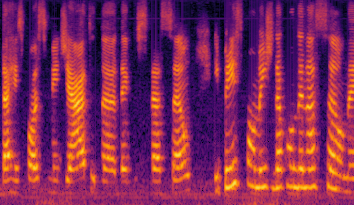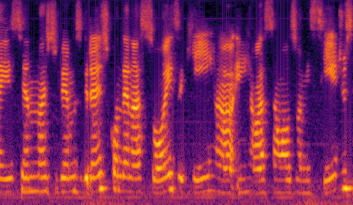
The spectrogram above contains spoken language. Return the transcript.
da resposta imediata da, da e principalmente da condenação, né, esse ano nós tivemos grandes condenações aqui em, em relação aos homicídios,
